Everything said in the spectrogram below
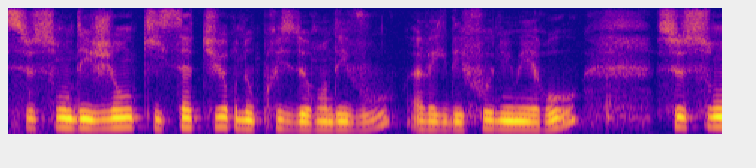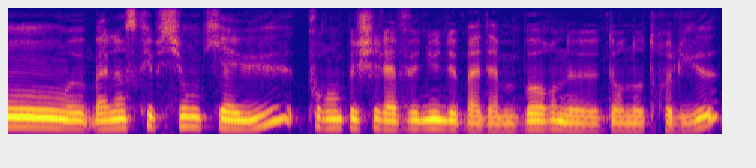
Ce sont des gens qui saturent nos prises de rendez-vous avec des faux numéros. Ce sont euh, bah, l'inscription qu'il y a eu pour empêcher la venue de Madame Borne dans notre lieu.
